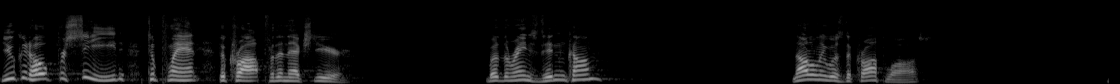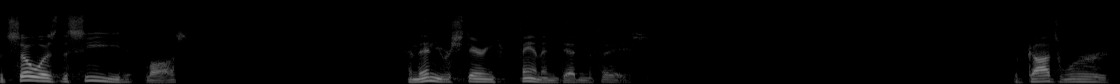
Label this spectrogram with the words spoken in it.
you could hope for seed to plant the crop for the next year. But if the rains didn't come, not only was the crop lost, but so was the seed lost. And then you were staring famine dead in the face. God's Word,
